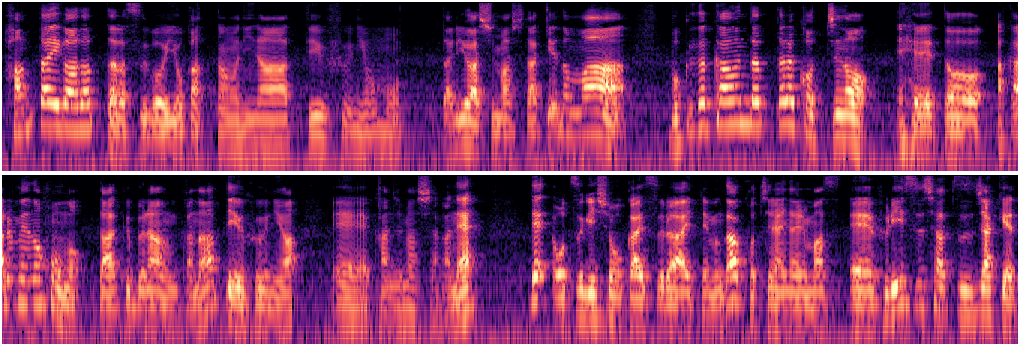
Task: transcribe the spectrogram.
反対側だったらすごい良かったのになっていうふうに思ったりはしましたけどまあ僕が買うんだったらこっちのえっ、ー、と明るめの方のダークブラウンかなっていうふうには、えー、感じましたかね。で、お次紹介するアイテムがこちらになります。えー、フリースシャツジャケッ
